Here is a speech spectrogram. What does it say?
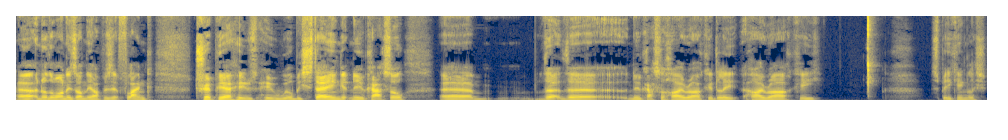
Uh, another one is on the opposite flank. Trippier, who's who will be staying at Newcastle. Um, the the Newcastle hierarchy hierarchy speak English.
